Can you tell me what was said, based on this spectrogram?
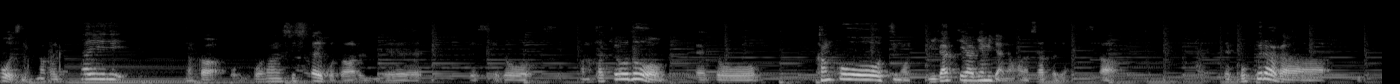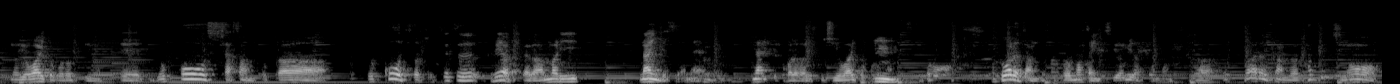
そうですね、なんかいっぱい、なんかお話ししたいことあるんで、ですけど、あの先ほど、えっ、と、観光地の磨き上げみたいなお話あったじゃないですか。で僕らがの弱いところっていうのって、旅行者さんとか、旅行地と直接触れ合う機会があんまりないんですよね。ないってところがうち弱いところなんですけど、福原さんってそこまさに強みだと思うんですが、福原さんが各地の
